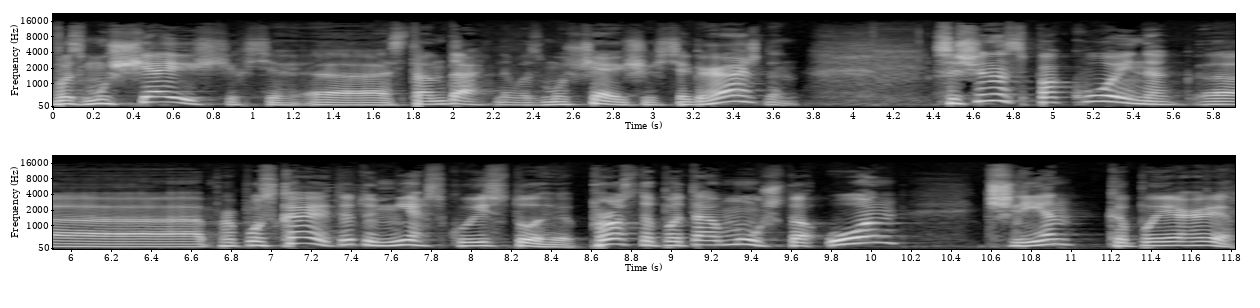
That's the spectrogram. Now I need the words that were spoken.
возмущающихся, э, стандартно возмущающихся граждан совершенно спокойно э, пропускают эту мерзкую историю? Просто потому, что он член КПРФ.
